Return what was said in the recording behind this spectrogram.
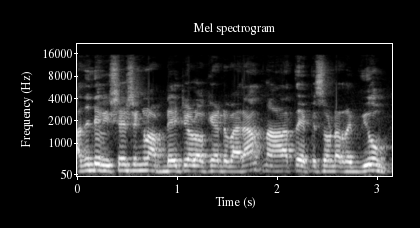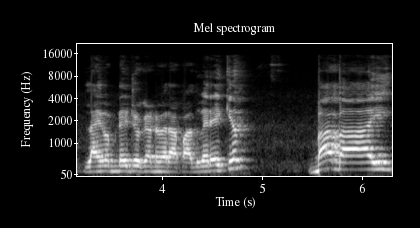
അതിന്റെ വിശേഷങ്ങളും അപ്ഡേറ്റുകളും ഒക്കെ ആയിട്ട് വരാം. നാളത്തെ എപ്പിസോഡിന്റെ റിവ്യൂവും ലൈവ് അപ്ഡേറ്റും ഒക്കെ ആയിട്ട് വരാം. അപ്പോൾ അതുവരേക്കും ബൈ ബൈ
